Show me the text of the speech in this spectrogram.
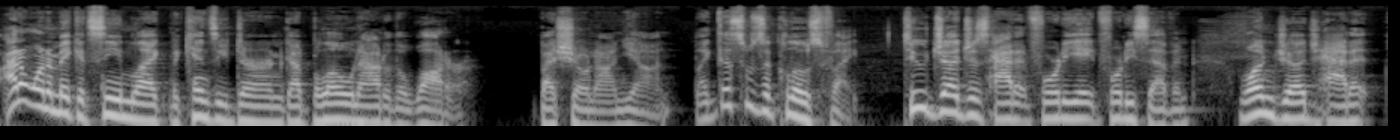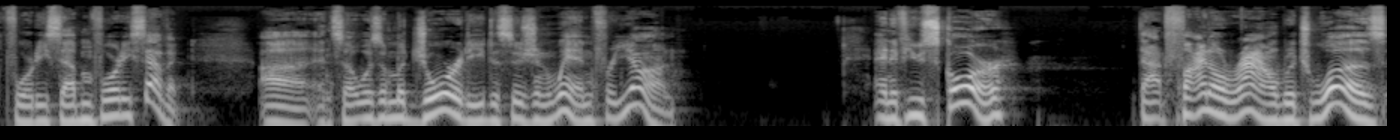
I don't want to make it seem like Mackenzie Dern got blown out of the water by Xiaonan Yan. Like this was a close fight. Two judges had it 48-47. One judge had it 47-47. Uh, and so it was a majority decision win for Yan. And if you score that final round, which was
